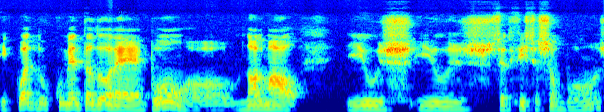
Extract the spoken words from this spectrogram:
e quando o comentador é bom ou normal e os, e os surfistas são bons.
